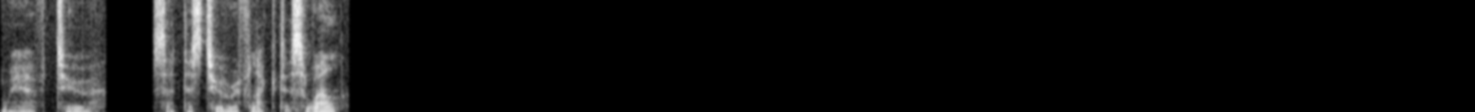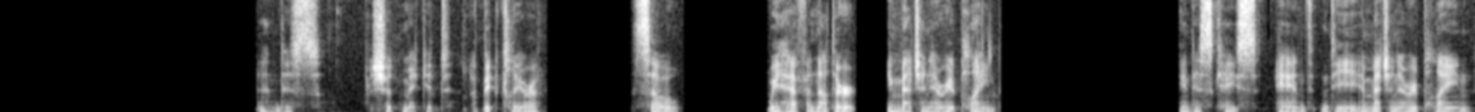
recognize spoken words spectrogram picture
We have to set this to reflect as well. And this should make it a bit clearer. So we have another imaginary plane in this case, and the imaginary plane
